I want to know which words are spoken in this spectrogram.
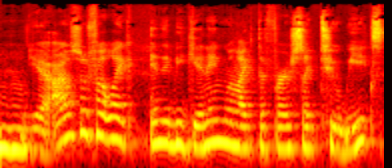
Mm-hmm. Yeah, I also felt like in the beginning, when like the first like two weeks,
